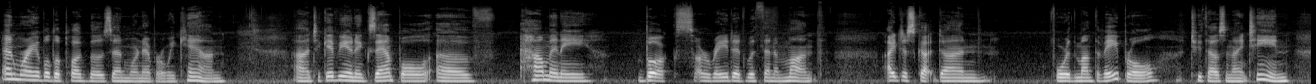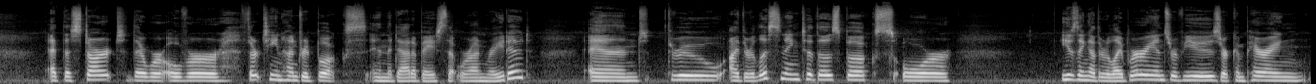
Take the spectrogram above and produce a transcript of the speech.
and we're able to plug those in whenever we can. Uh, to give you an example of how many books are rated within a month. I just got done for the month of April 2019. At the start, there were over 1,300 books in the database that were unrated. And through either listening to those books or using other librarians' reviews or comparing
